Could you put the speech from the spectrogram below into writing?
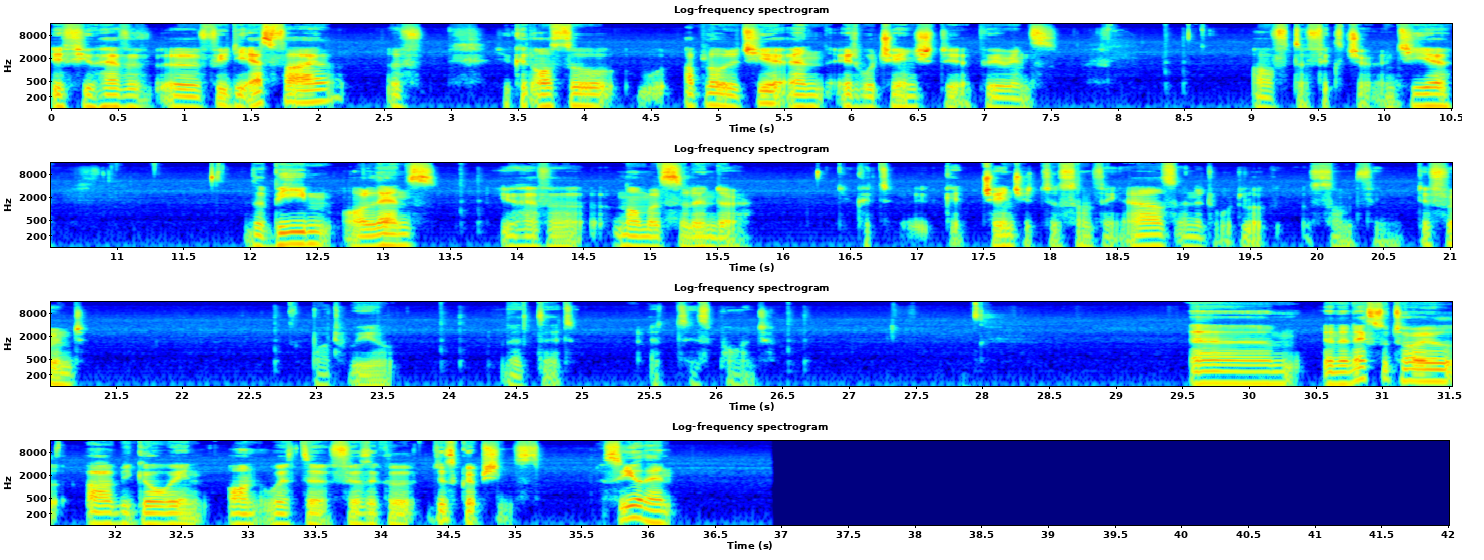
If you have a, a 3ds file, you can also upload it here and it will change the appearance of the fixture. And here, the beam or lens, you have a normal cylinder. You could, could change it to something else and it would look something different but we'll let that at this point. Um, in the next tutorial I'll be going on with the physical descriptions. See you then!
